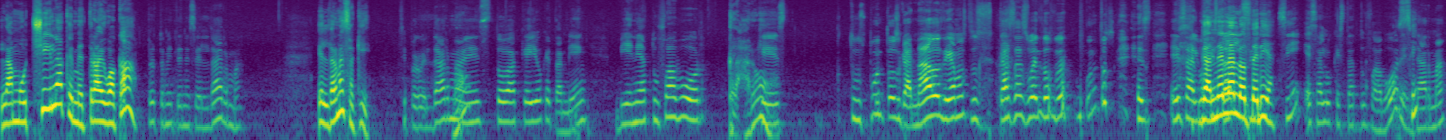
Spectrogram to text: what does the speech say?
la mochila que me traigo acá. Pero también tienes el dharma. El dharma es aquí. Sí, pero el dharma es todo aquello que también viene a tu favor. Claro. Que es tus puntos ganados, digamos, tus casas, sueldos, puntos, es, es algo Gané la lotería. Sí, es algo que está a tu favor, el Dharma,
